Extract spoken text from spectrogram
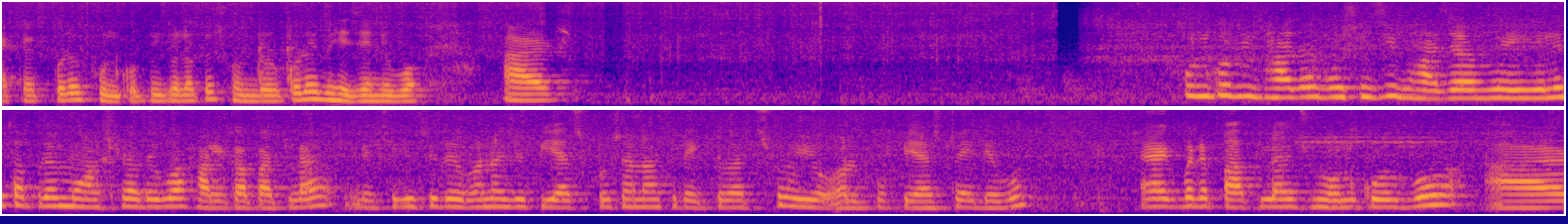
এক এক করে ফুলকপিগুলোকে সুন্দর করে ভেজে নেব। আর ফুলকপি ভাজা বসেছি। ভাজা হয়ে গেলে তারপরে মশলা দেবো হালকা পাতলা। বেশি কিছু দেবো না। যে পেঁয়াজ কোচানো আছে দেখতে পাচ্ছ, ওই অল্প পেঁয়াজটাই দেবো। একবারে পাতলা ঝোল করব। আর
